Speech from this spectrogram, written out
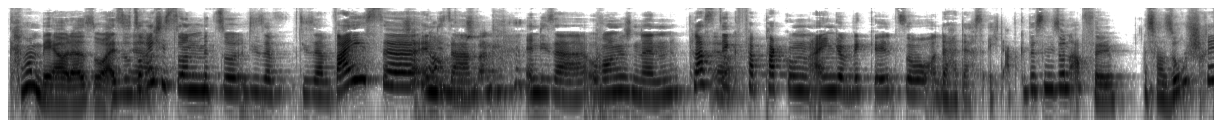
Camembert oder so. Also so Ja. richtig so ein mit so dieser, dieser weiße in dieser, in dieser orangenen Plastikverpackung eingewickelt so. Und da hat er es echt abgebissen wie so ein Apfel. Es war so schräg.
